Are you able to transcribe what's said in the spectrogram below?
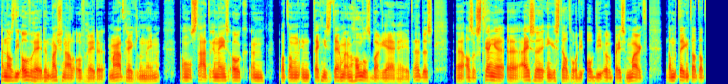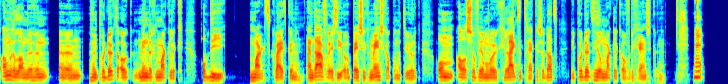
En als die overheden, nationale overheden, maatregelen nemen, dan ontstaat er ineens ook een, wat dan in technische termen een handelsbarrière heet. Hè? Dus uh, als er strenge uh, eisen ingesteld worden op die Europese markt, dan betekent dat dat andere landen hun, uh, hun producten ook minder gemakkelijk op die markt kwijt kunnen. En daarvoor is die Europese gemeenschappen natuurlijk om alles zoveel mogelijk gelijk te trekken, zodat die producten heel makkelijk over de grenzen kunnen. Maar,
